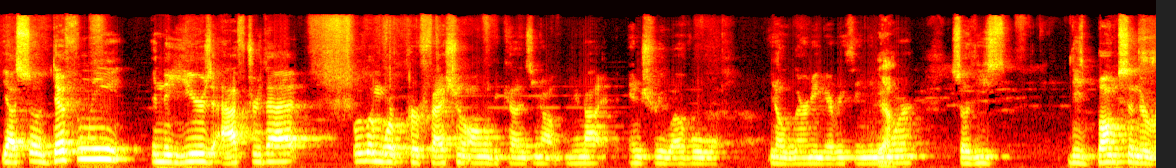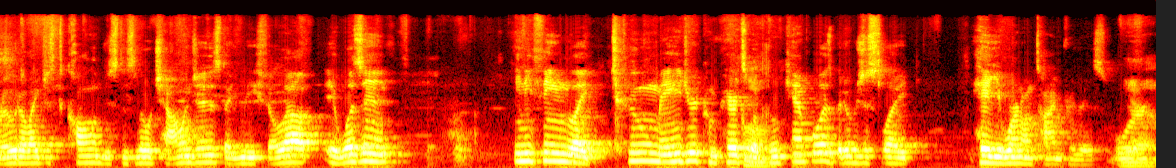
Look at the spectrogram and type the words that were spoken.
Yeah, so definitely in the years after that, a little more professional only because, you know, you're not entry level, you know, learning everything Yeah. anymore. So these these bumps in the road. I like just to call them just these little challenges that you may fill out. It wasn't anything like too major compared to what Mm. boot camp was, but it was just like, hey, you weren't on time for this, or Yeah.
